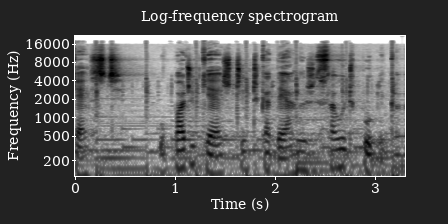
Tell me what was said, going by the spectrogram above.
Cast, o podcast de cadernos de saúde pública.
